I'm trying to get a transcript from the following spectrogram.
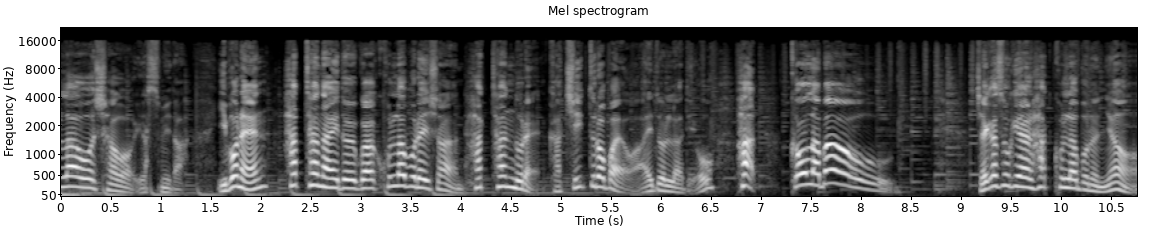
Flower Shower였습니다. 이번엔 핫한 아이돌과 콜라보레이션한 핫한 노래 같이 들어봐요. 아이돌 라디오 핫 콜라보! 제가 소개할 핫 콜라보는요,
